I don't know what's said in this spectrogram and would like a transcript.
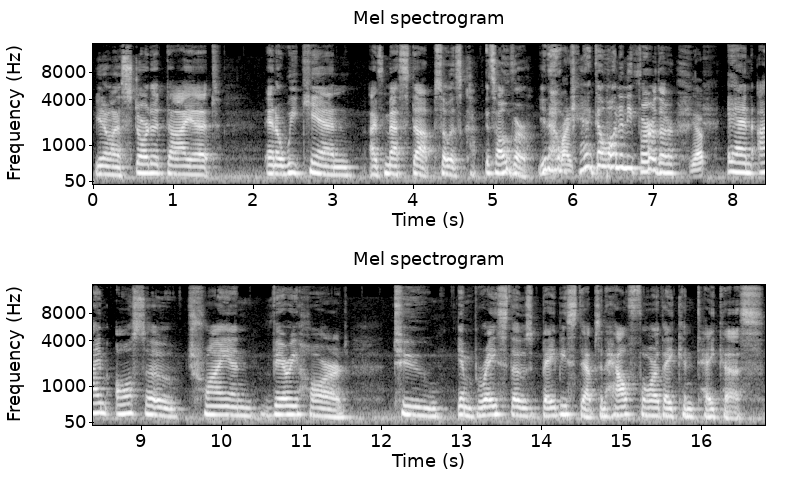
You know, I started a diet and a weekend I've messed up, so it's it's over. You know, right. can't go on any further. Yep. And I'm also trying very hard to embrace those baby steps and how far they can take us.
